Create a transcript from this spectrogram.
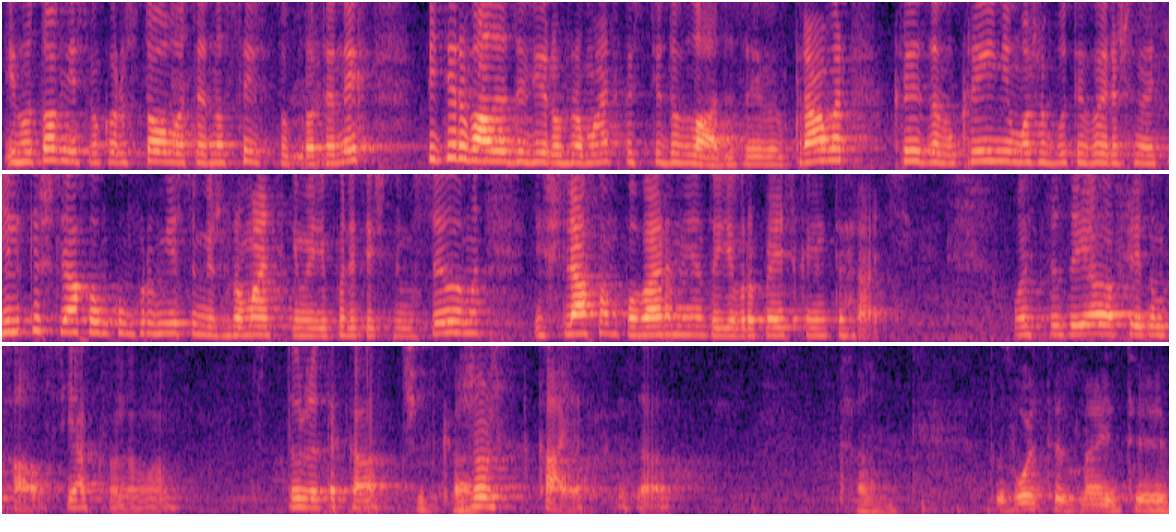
і готовність використовувати насильство проти них підірвали довіру громадськості до влади, заявив Крамер. Криза в Україні може бути вирішена тільки шляхом компромісу між громадськими і політичними силами і шляхом повернення до європейської інтеграції. Ось це заява Freedom House. Як вона вам? Дуже така Чітка. жорстка, я б сказала. Там. Дозвольте, знаєте,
